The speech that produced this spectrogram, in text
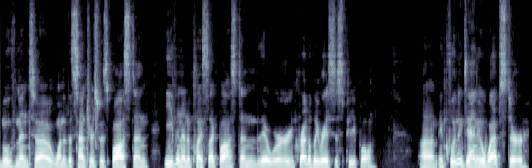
movement, uh, one of the centers was Boston. Even in a place like Boston, there were incredibly racist people, um, including Daniel Webster,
